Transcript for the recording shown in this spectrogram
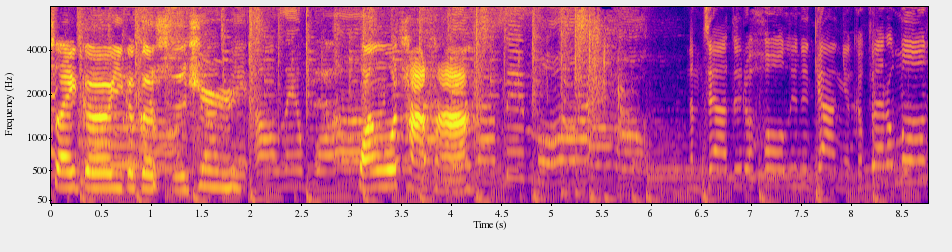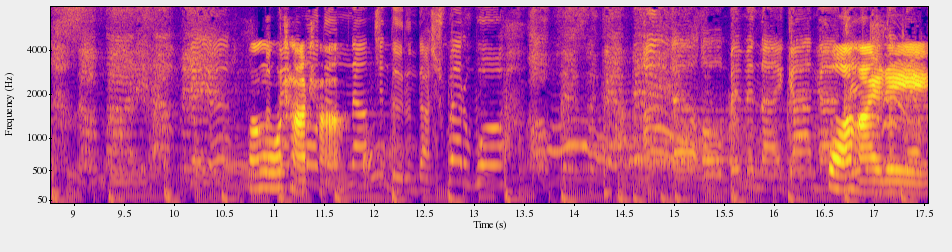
帅哥一个个死去，还我茶茶，还我茶茶，祸害嘞。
